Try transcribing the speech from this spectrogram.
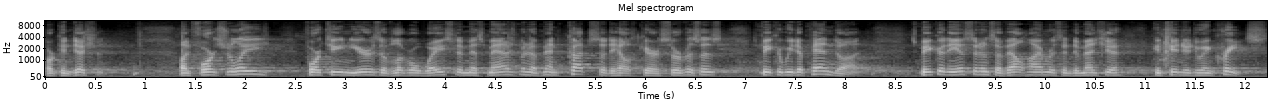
or condition. Unfortunately, 14 years of liberal waste and mismanagement have meant cuts to the health care services, Speaker, we depend on. Speaker, the incidence of Alzheimer's and dementia continue to increase.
